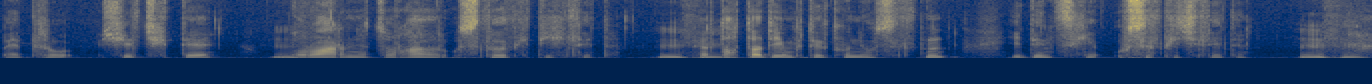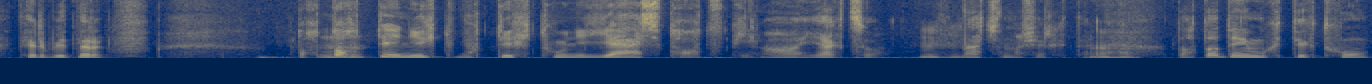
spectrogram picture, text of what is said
байдал руу шилжихтэй 3.6% өслөө гэдгийг хэлээд. Тэгэхээр дотоодын бүтээгдэхүүний өсөлт нь эдийн засгийн өсөлт гэж хэлээд байна. Тэгэхээр бид нар дотоодын нэгт бүтээгдэхүүнийг яаж тооцдгийг. Аа яг зөв. Наач нь маш хэрэгтэй. Дотоодын бүтээгдэхүүн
